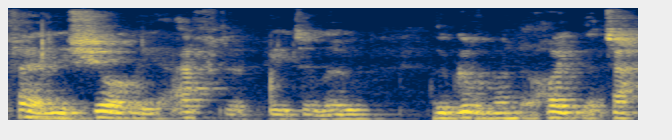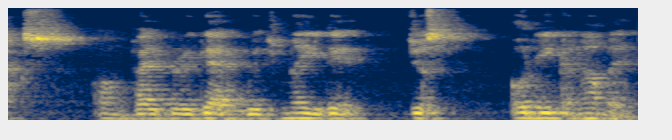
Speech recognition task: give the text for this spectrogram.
fairly shortly after Peterloo, the government hiked the tax on paper again, which made it just uneconomic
